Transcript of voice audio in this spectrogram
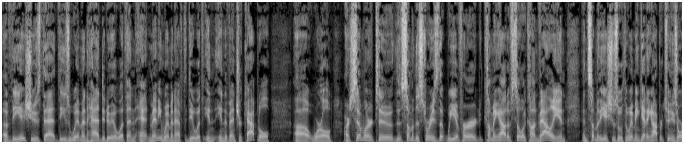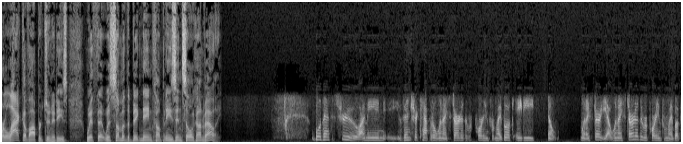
of the issues that these women had to deal with, and, and many women have to deal with in, in the venture capital uh, world, are similar to the, some of the stories that we have heard coming out of Silicon Valley, and, and some of the issues with women getting opportunities or lack of opportunities with uh, with some of the big name companies in Silicon Valley. Well, that's true. I mean, venture capital. When I started the reporting for my book, eighty no when I started, yeah, when I started the reporting for my book,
